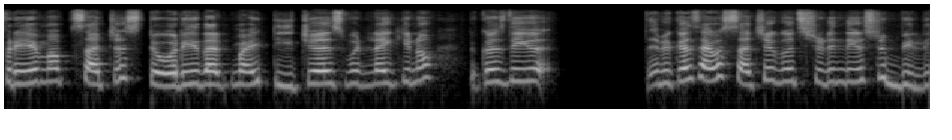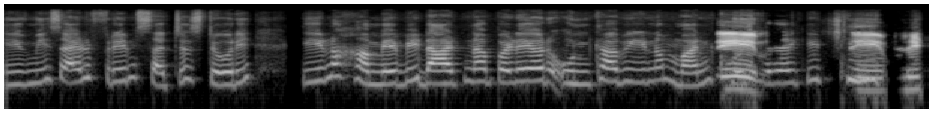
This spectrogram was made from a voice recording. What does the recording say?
frame up such a story that my teachers would like you know because they because I was such a good student, they used to believe me. So I'll frame such a story कि you know हमें भी डांटना पड़े और उनका भी you know मन खुश सेम हो जाए कि सेम ठीक lit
